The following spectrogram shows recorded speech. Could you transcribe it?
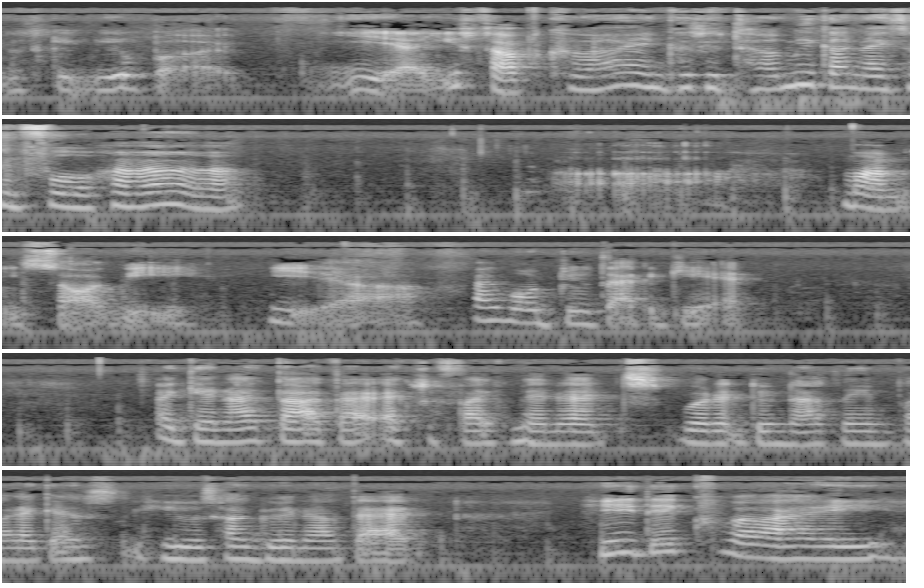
Let's give you a bug. Yeah, you stopped crying because your tummy got nice and full, huh? Oh, mommy's sorry. Yeah, I won't do that again. Again, I thought that extra five minutes wouldn't do nothing, but I guess he was hungry enough that he did cry.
